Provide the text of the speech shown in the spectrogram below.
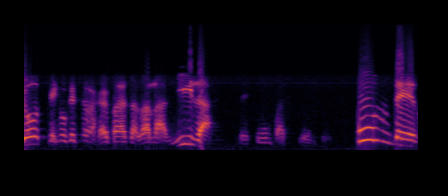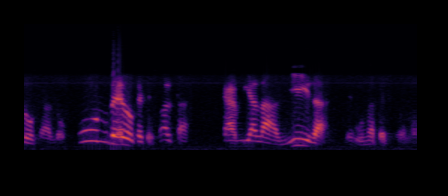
Yo tengo que trabajar para salvar la vida de un paciente. Un dedo, Carlos, un dedo que te falta cambia la vida de una persona.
